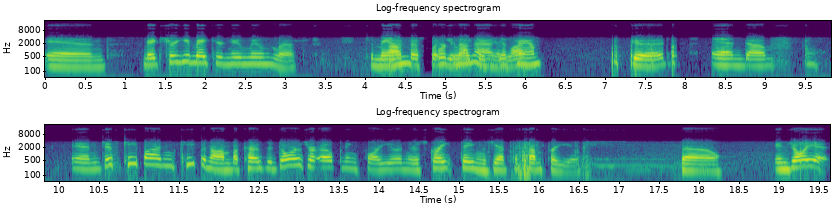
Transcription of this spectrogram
And make sure you make your new moon list to manifest what working you like on that. in your Yes, life. ma'am. Good. and um and just keep on keeping on because the doors are opening for you and there's great things yet to come for you. So enjoy it.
